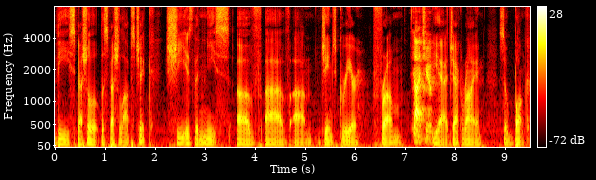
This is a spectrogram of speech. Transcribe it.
the special the special ops chick, she is the niece of of um, James Greer from got you. yeah, Jack Ryan. So Bunk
